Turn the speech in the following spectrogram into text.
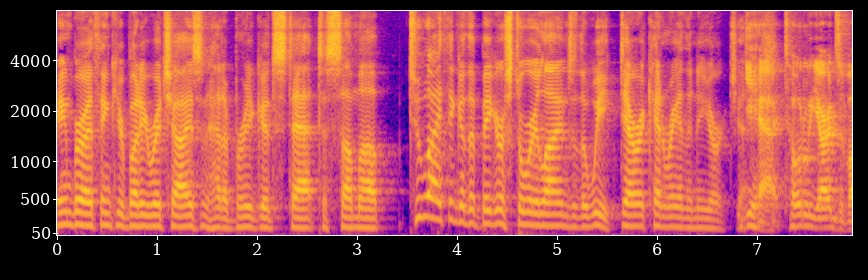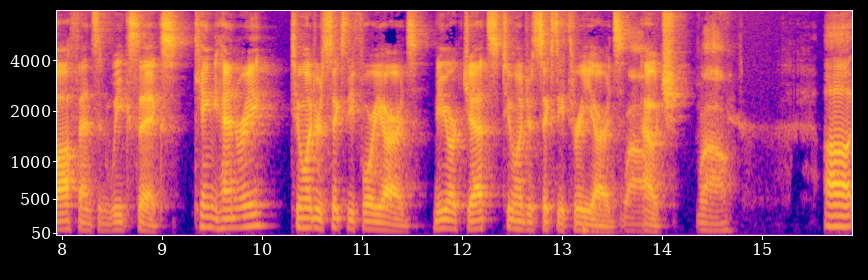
Ingber, I think your buddy Rich Eisen had a pretty good stat to sum up two, I think, are the bigger storylines of the week Derrick Henry and the New York Jets. Yeah, total yards of offense in week six. King Henry, 264 yards. New York Jets, 263 yards. Wow. Ouch. Wow. Uh,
